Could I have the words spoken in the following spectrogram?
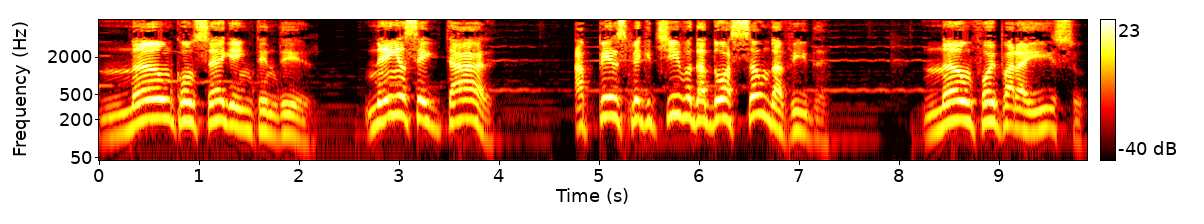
não conseguem entender, nem aceitar a perspectiva da doação da vida. Não foi para isso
